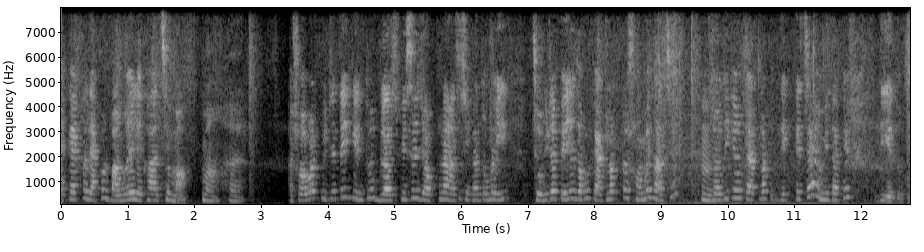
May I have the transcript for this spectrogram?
এক একটা দেখো বাংলায় লেখা আছে মা। মা হ্যাঁ। আর সবার পিঠেতেই কিন্তু ব্লাউজ পিসে যখন আছে সেখানে তোমরা এই ছবিটা পেয়ে যখন ক্যাটলগটা সমেত আছে যদি কেউ ক্যাটলগ দেখতে চায় আমি তাকে দিয়ে দেবো।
